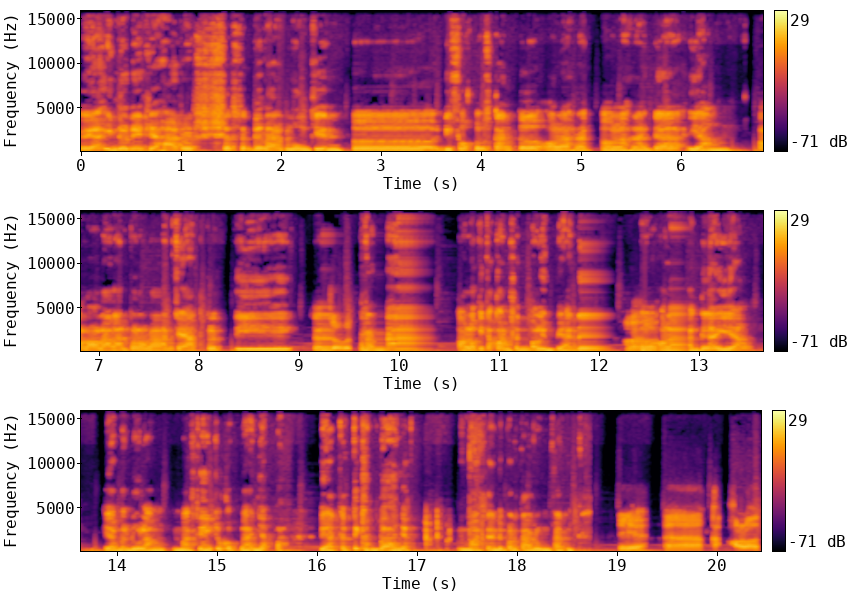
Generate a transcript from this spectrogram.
ya Indonesia harus sesegera mungkin eh, difokuskan ke olahraga-olahraga yang perorangan-perorangan kayak atletik, ke Betul, betul. renang. Kalau kita concern ke Olimpiade, ke Heeh. olahraga yang ya mendulang emasnya cukup banyak pak. Di atletik kan banyak emas yang dipertarungkan. Iya. Eh, ka- kalau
